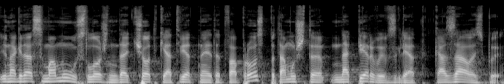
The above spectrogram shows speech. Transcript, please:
иногда самому сложно дать четкий ответ на этот вопрос, потому что на первый взгляд, казалось бы,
